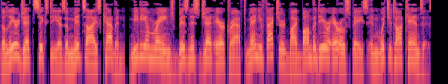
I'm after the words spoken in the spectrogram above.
The Learjet 60 is a midsize cabin, medium-range business jet aircraft manufactured by Bombardier Aerospace in Wichita, Kansas.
